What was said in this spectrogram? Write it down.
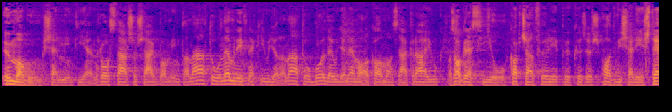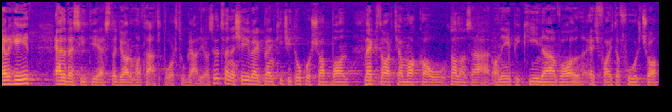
önmagunk sem, mint ilyen rossz társaságban, mint a NATO. Nem lépnek ki ugyan a NATO-ból, de ugye nem alkalmazzák rájuk az agresszió kapcsán fölépő közös hadviselés terhét. Elveszíti ezt a gyarmatát Portugália. Az 50-es években kicsit okosabban megtartja Macau, Talazár a népi Kínával egyfajta furcsa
